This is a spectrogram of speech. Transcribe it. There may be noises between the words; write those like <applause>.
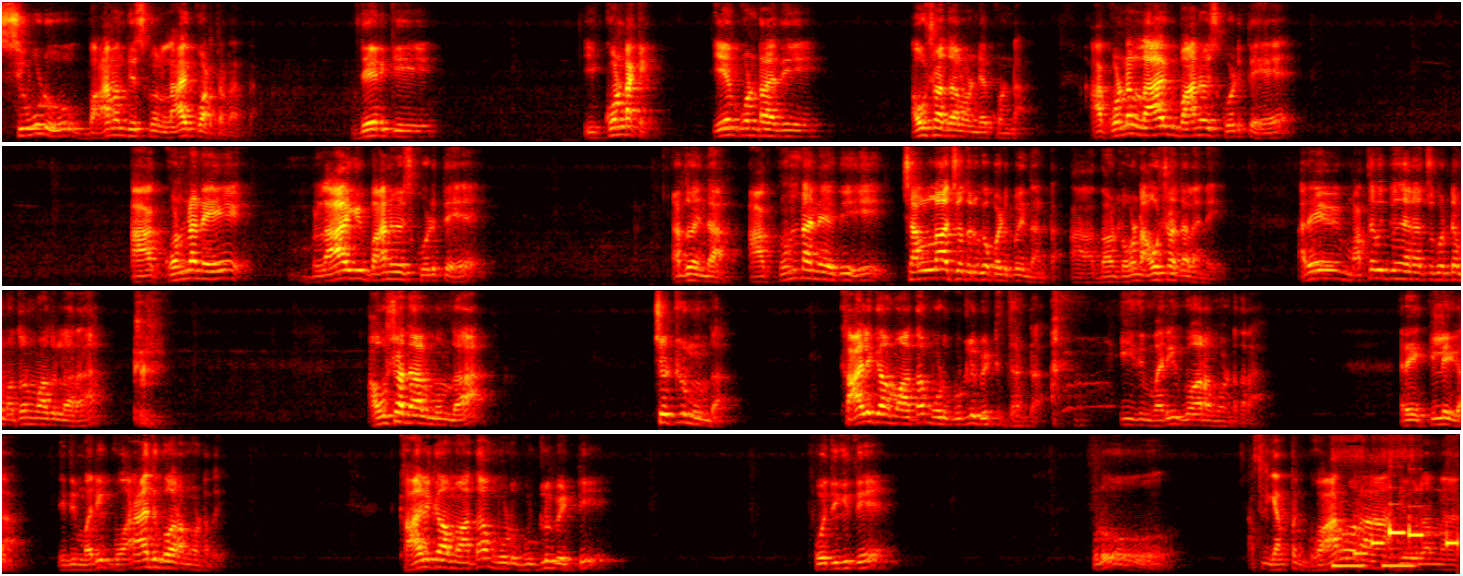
శివుడు బాణం తీసుకొని లాగి కొడతాడంట. దేనికి? ఈ కొండకి. ఏం కొండ అది? ఔషధాలు ఉండే కొండ. ఆ కొండను లాగి బాణం వేసి కొడితే ఆ కొండని లాగి బాణం వేసి కొడితే అర్థమైందా? ఆ కొండ అనేది చల్లా చెదురుగా పడిపోయిందంట. ఆ దాంట్లో ఉన్న ఔషధాలు అనేవి అరే మత విద్య రెచ్చగొట్టే మతోన్మాదులారా ఔషధాలు ముందా చెట్లు ముందా? కాళికా మాత మూడు గుడ్లు పెట్టిద్దంట. ఇది మరీ ఘోరంగా ఉంటుందిరా. అరే కిల్లిగా ఇది మరీ ఘోరాది ఘోరంగా ఉంటుంది. కాళికా మాత మూడు గుడ్లు పెట్టి పొదిగితే ఇప్పుడు అసలు ఎంత ఘోరరా దేవుడన్నా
